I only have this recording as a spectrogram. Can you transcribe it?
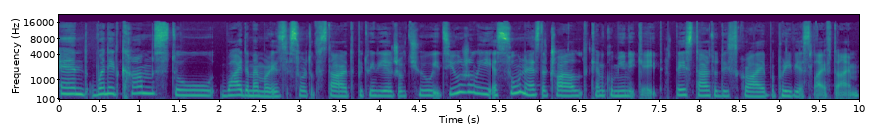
And when it comes to why the memories sort of start between the age of two, it's usually as soon as the child can communicate, they start to describe a previous lifetime.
